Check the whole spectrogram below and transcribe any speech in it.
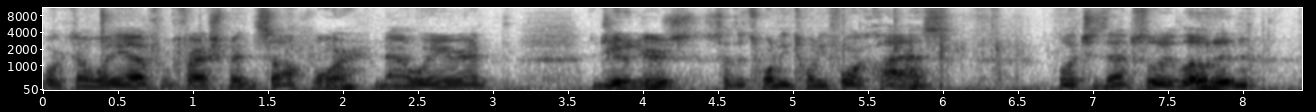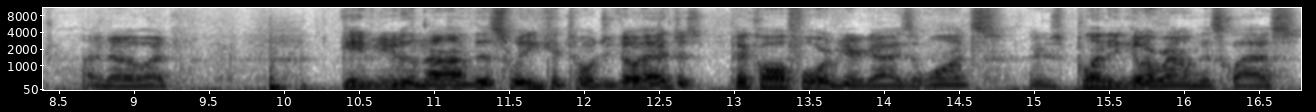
Worked our way up from freshman, sophomore. Now we're at juniors, so the 2024 class, which is absolutely loaded. I know I gave you the nod this week and told you go ahead, just pick all four of your guys at once. There's plenty to go around this class.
